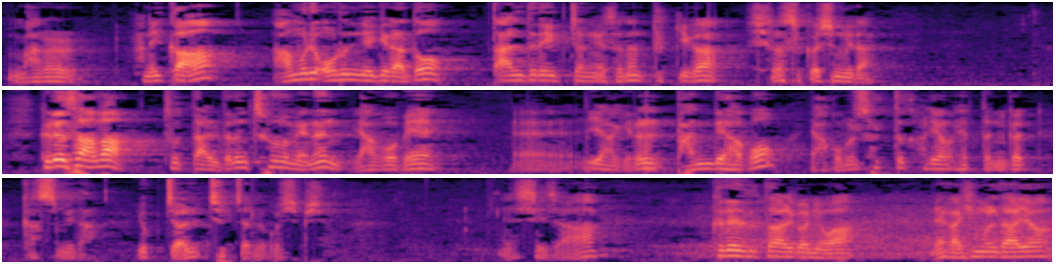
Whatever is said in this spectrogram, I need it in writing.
말을 하니까 아무리 옳은 얘기라도 딸들의 입장에서는 듣기가 싫었을 것입니다. 그래서 아마 두 딸들은 처음에는 야곱의 이야기를 반대하고 야곱을 설득하려 했던 것 같습니다. 6절, 7절을 보십시오. 네, 시작. 그대들도 알거니와 내가 힘을 다하여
